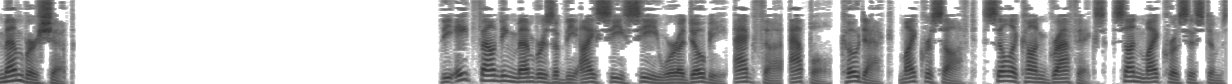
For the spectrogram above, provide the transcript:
Membership. The eight founding members of the ICC were Adobe, AGFA, Apple, Kodak, Microsoft, Silicon Graphics, Sun Microsystems,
